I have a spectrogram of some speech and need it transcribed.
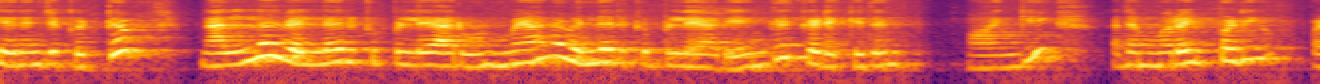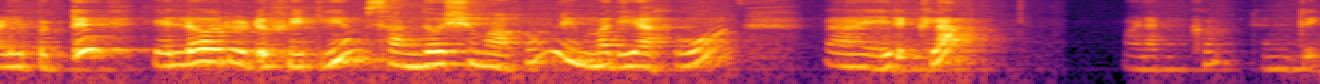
தெரிஞ்சுக்கிட்டு நல்ல வெள்ளருக்கு பிள்ளையார் உண்மையான வெள்ளருக்கு பிள்ளையார் எங்கே கிடைக்குதுன்னு வாங்கி அதை முறைப்படி வழிபட்டு எல்லோரோட வீட்லேயும் சந்தோஷமாகவும் நிம்மதியாகவும் இருக்கலாம். வணக்கம். நன்றி.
